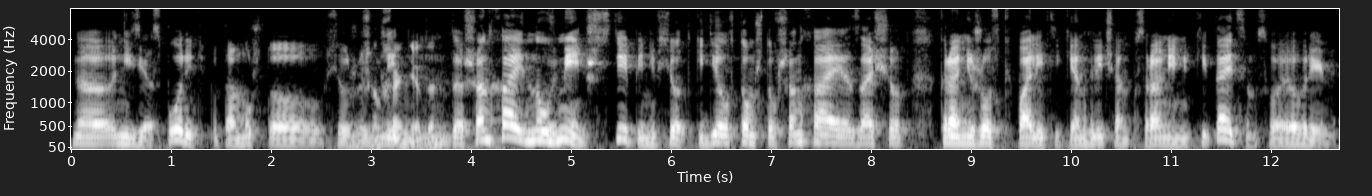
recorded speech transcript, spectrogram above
э, нельзя спорить, потому что все же... Шанхай нет, да? Да, Шанхай, ну, в меньшей степени все-таки. Дело в том, что в Шанхае за счет крайне жесткой политики англичан по сравнению к китайцам в свое время,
